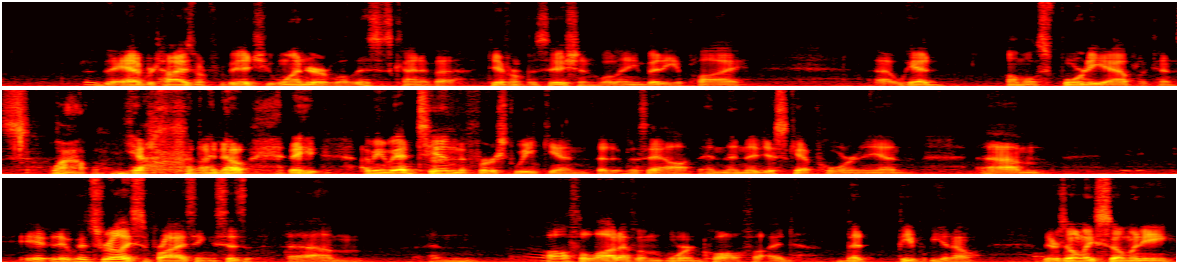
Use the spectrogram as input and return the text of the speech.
the advertisement for bids, you wonder, well, this is kind of a different position. Will anybody apply? Uh, we had almost 40 applicants. Wow. Yeah, I know. They, I mean, we had ten the first weekend that it was out, and then they just kept pouring in. Um, it, it was really surprising. He says um, an awful lot of them weren't qualified, but people, you know, there's only so many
